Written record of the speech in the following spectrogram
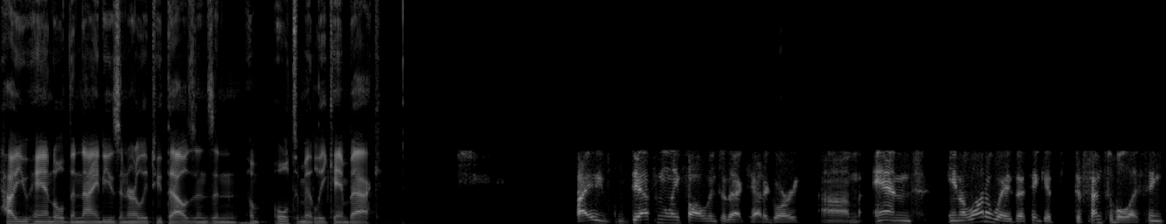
how you handled the '90s and early 2000s, and um, ultimately came back? I definitely fall into that category. Um, and in a lot of ways, I think it's defensible. I think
